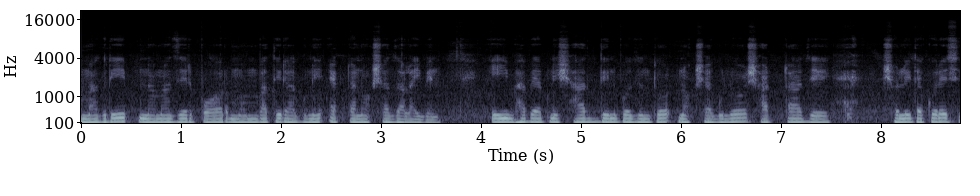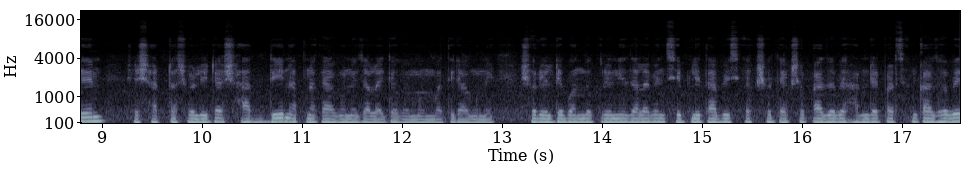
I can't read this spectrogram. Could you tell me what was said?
মাগরিব নামাজের পর মোমবাতির আগুনে একটা নকশা জ্বালাইবেন। এইভাবে আপনি সাত দিন পর্যন্ত নকশাগুলো সাতটা যে সলিটা করেছেন, সে সাতটা শৈলীটা সাত দিন আপনাকে আগুনে জ্বালাইতে হবে, মোমবাতির আগুনে। শরীরটি বন্ধ করে নিয়ে জ্বালাবেন সিপলি তাবিজ একশোতে একশো কাজ হবে হান্ড্রেড পার্সেন্ট কাজ হবে।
